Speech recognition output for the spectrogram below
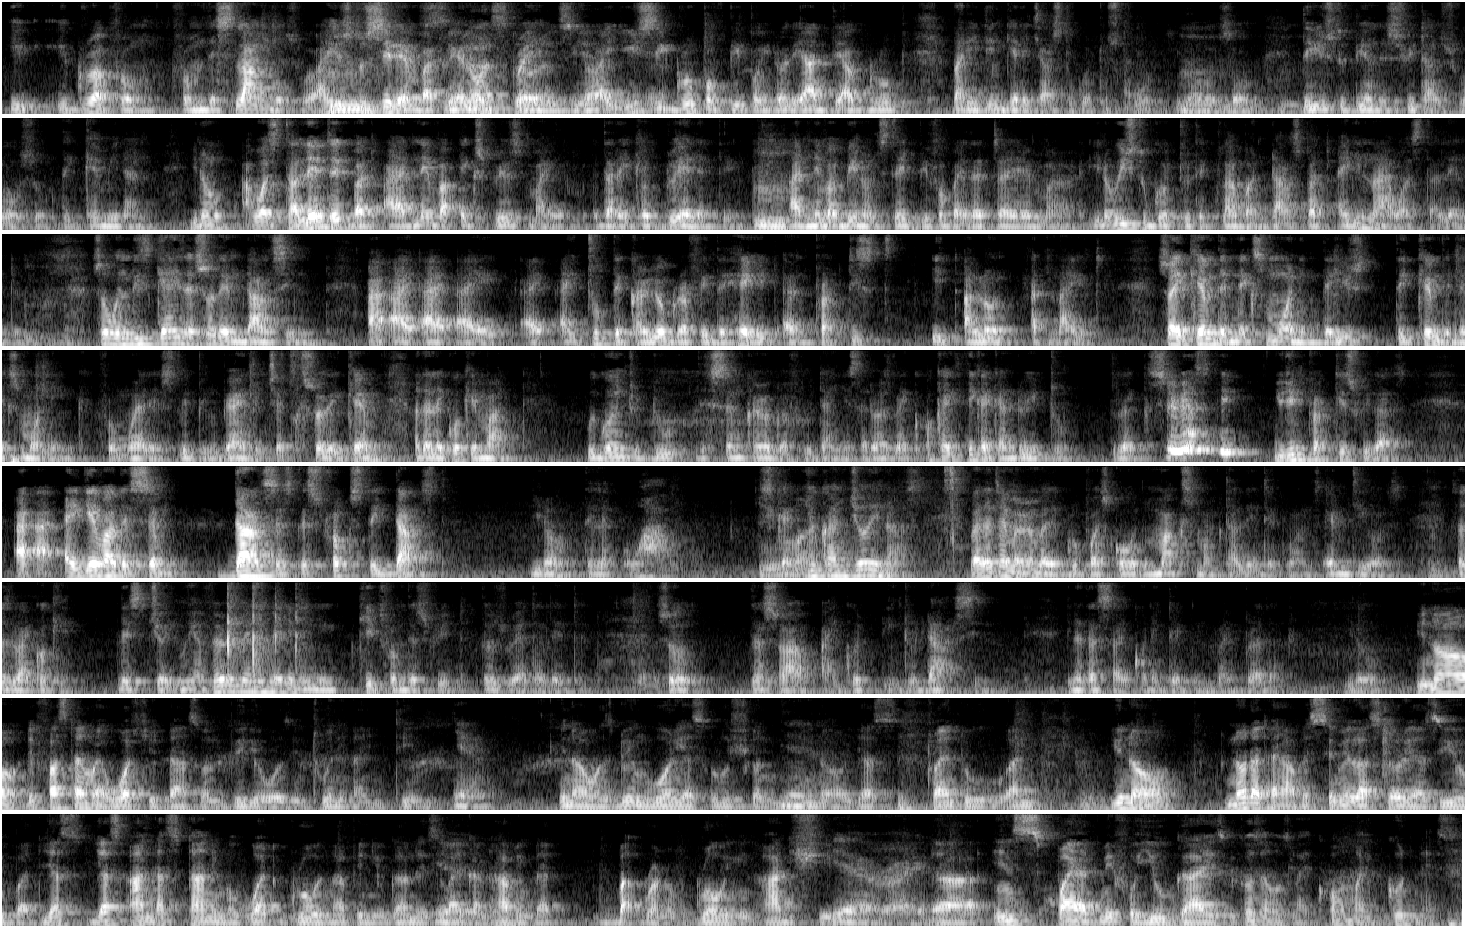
He, he grew up from from the slums as well. I used to mm. see them, but we are not friends. You know, I used to see group of people. You know, they had their group, but he didn't get a chance to go to school. You know, mm. so mm. they used to be on the street as well. So they came in and you know, I was talented, but I had never experienced my that I could do anything. I'd never been on stage before. By that time, uh, you know, we used to go to the club and dance, but I didn't know I was talented. So when these guys, I saw them dancing, I I, I, I, I, took the choreography in the head and practiced it alone at night. So I came the next morning. They used they came the next morning from where they're sleeping behind the church. So they came and they're like, okay, man, we're going to do the same choreography we've yesterday. I was like, okay, I think I can do it too. They're like, seriously? You didn't practice with us? I, I, I gave her the same dances, the strokes they danced. You know, they're like, wow, You might. you can join us. By the time I remember the group was called Maximum Talented Ones, MTOs. Mm. So I was like, okay, let's join. We have very many, many, many kids from the street. Those were talented. So that's how I got into dancing. You know, that's how I connected with my brother. You know, You know, the first time I watched you dance on video was in 2019. yeah, You know, I was doing Warrior Solution, Yeah. you know, just trying to, and, you know, not that I have a similar story as you, but just just understanding of what growing up in Uganda is Yeah. like and having that background of growing in hardship. yeah, right. uh, inspired me for you guys because I was like, oh my goodness,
